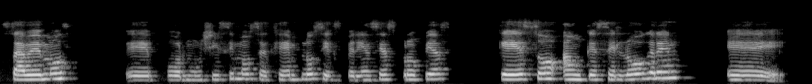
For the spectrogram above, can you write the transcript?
sabemos eh, por muchísimos ejemplos y experiencias propias que eso, aunque se logren eh,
